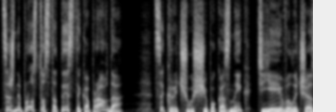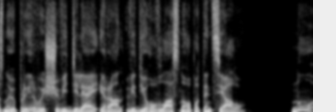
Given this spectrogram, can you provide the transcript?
Це ж не просто статистика, правда? Це кричущий показник тієї величезної прірви, що відділяє Іран від його власного потенціалу. Ну,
